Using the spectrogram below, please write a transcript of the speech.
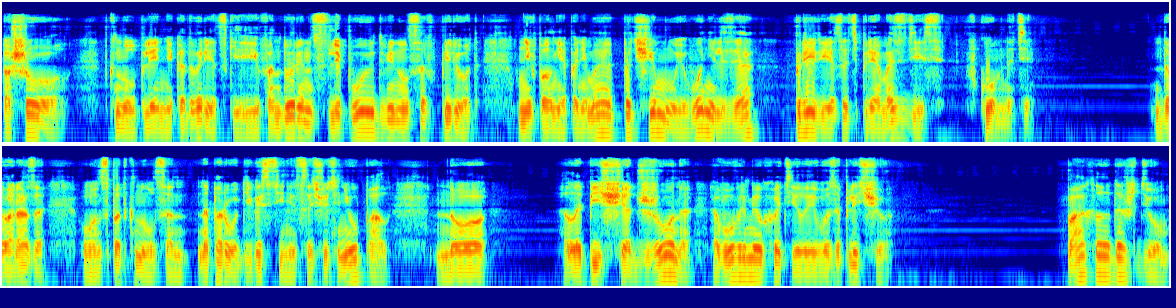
«Пошел!» — ткнул пленника дворецкий, и Фандорин слепую двинулся вперед, не вполне понимая, почему его нельзя прирезать прямо здесь, в комнате. Два раза он споткнулся на пороге гостиницы, чуть не упал, но лапища Джона вовремя ухватила его за плечо. Пахло дождем,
